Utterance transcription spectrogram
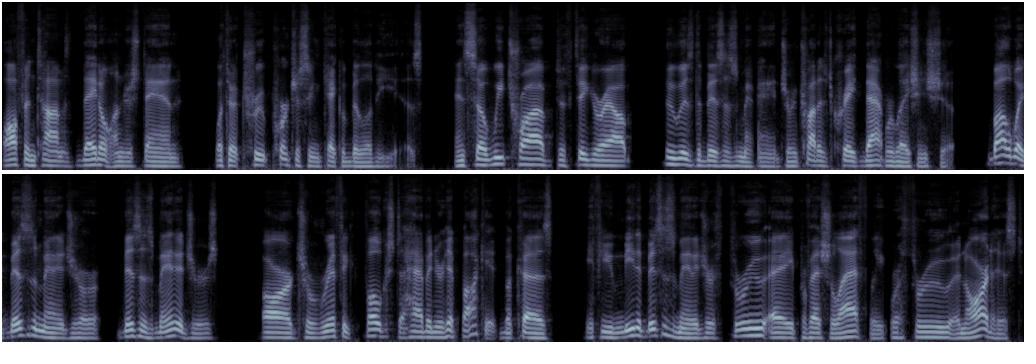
oftentimes they don't understand what their true purchasing capability is. And so we try to figure out who is the business manager and try to create that relationship. By the way, business manager business managers are terrific folks to have in your hip pocket because if you meet a business manager through a professional athlete or through an artist,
